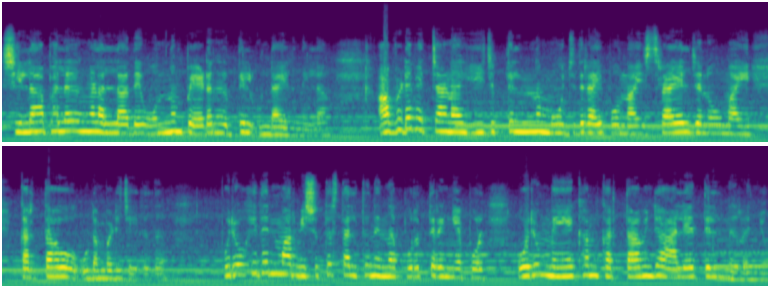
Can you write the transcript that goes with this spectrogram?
ശിലാഫലകങ്ങളല്ലാതെ ഒന്നും പേടകത്തിൽ ഉണ്ടായിരുന്നില്ല. അവിടെ വെച്ചാണ് ഈജിപ്തിൽ നിന്ന് മോചിതരായി പോന്ന ഇസ്രായേൽ ജനവുമായി കർത്താവ് ഉടമ്പടി ചെയ്തത്. പുരോഹിതന്മാർ വിശുദ്ധ സ്ഥലത്ത് നിന്ന് പുറത്തിറങ്ങിയപ്പോൾ ഒരു മേഘം കർത്താവിന്റെ ആലയത്തിൽ നിറഞ്ഞു.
